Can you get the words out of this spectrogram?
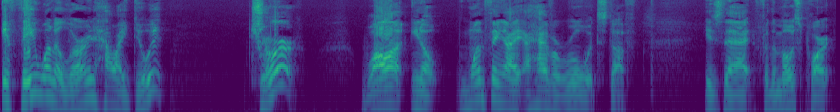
If they want to learn how I do it, sure. While, you know, one thing I, I have a rule with stuff is that for the most part,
